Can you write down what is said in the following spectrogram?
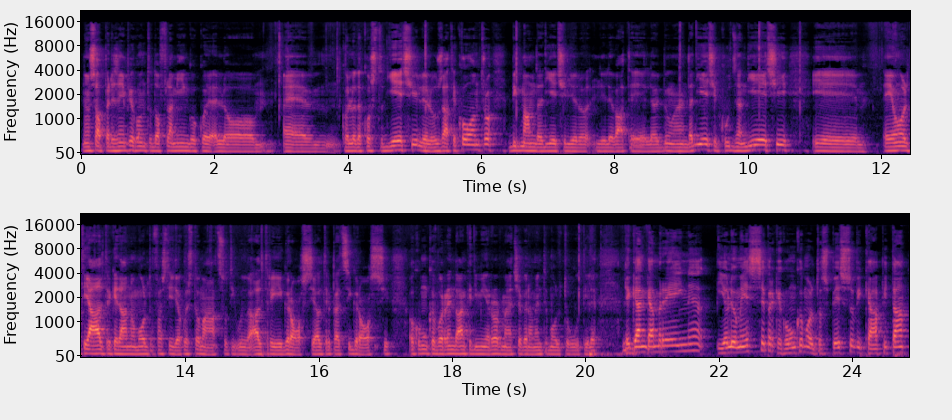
Non so, per esempio contro Do Flamingo quello, eh, quello da costo 10 lo usate contro, Big Mom da 10 glielo, gli levate da 10, Kuzan 10 e e molti altri che danno molto fastidio a questo mazzo, tipo altri grossi, altri pezzi grossi, o comunque vorrendo anche di mirror match è veramente molto utile. Le Gangam Rain io le ho messe perché comunque molto spesso vi capita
